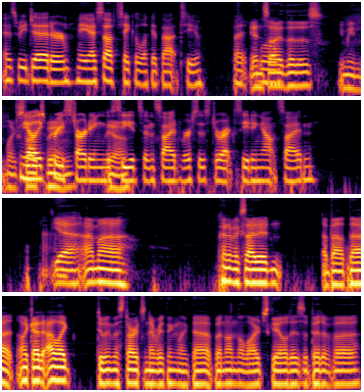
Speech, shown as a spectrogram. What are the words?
as we did, or maybe I still have to take a look at that too. But we'll- Inside that is. You mean like yeah, like being, pre-starting the yeah. seeds inside versus direct seeding outside. Um, Yeah, I'm uh kind of excited about that. Like I, I like doing the starts and everything like that, but on the large scale, it is a bit of a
